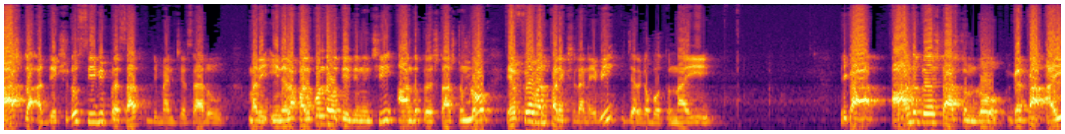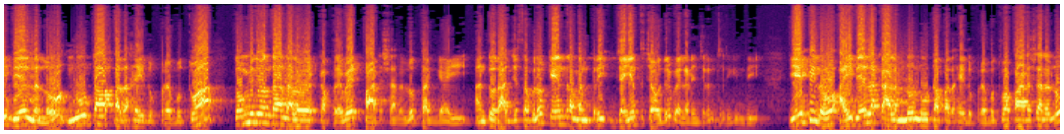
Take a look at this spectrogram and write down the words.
రాష్ట్ర అధ్యక్షుడు సివి ప్రసాద్ డిమాండ్ చేశారు. మరి ఈ నెల పదకొండవ తేదీ నుంచి ఆంధ్రప్రదేశ్ రాష్ట్రంలో ఎఫ్ఏ వన్ పరీక్షలు అనేవి జరగబోతున్నాయి. ఇక ఆంధ్రప్రదేశ్ రాష్ట్రంలో గత ఐదేళ్ళలో నూట పదహైదు ప్రభుత్వ తొమ్మిది వందల నలభై ఒక్క ప్రైవేట్ పాఠశాలలు తగ్గాయి అంటూ రాజ్యసభలో కేంద్ర మంత్రి జయంత్ చౌదరి వెల్లడించడం జరిగింది. ఏపీలో ఐదేళ్ళ కాలంలో నూట పదహైదు ప్రభుత్వ పాఠశాలలు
